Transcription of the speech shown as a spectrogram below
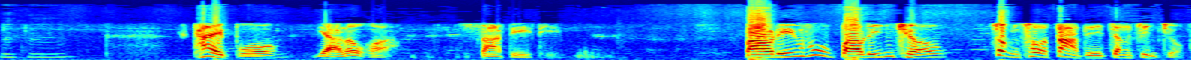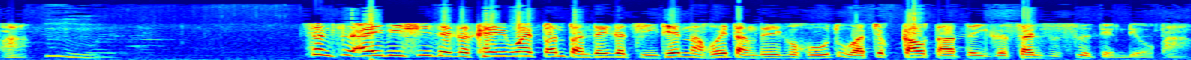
嗯，泰博、亚乐华杀跌停，宝林富、宝林球。重挫大跌将近九趴，嗯，甚至 A、B、C 这个 KY 短短的一个几天呢，回档的一个幅度啊，就高达的一个三十四点六趴。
